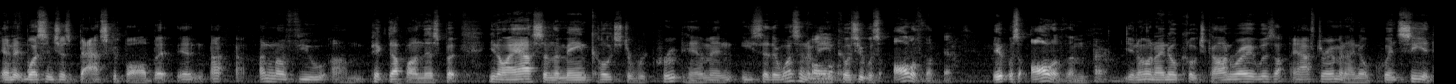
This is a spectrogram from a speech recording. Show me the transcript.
And it wasn't just basketball, but and I, I don't know if you um, picked up on this, but you know, I asked him the main coach to recruit him, and he said there wasn't a All main coach; it was all of them. Yeah. It was all of them, you know, and I know Coach Conroy was after him, and I know Quincy, and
